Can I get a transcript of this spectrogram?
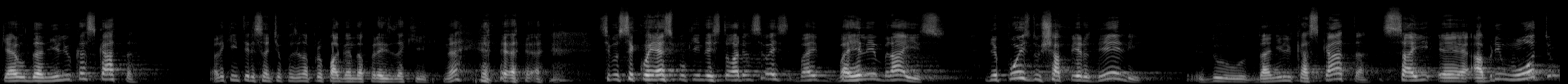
Que era o Danilo e o Cascata. Olha que interessante eu fazendo a propaganda para eles aqui, né? Se você conhece um pouquinho da história, você vai, vai, vai relembrar isso. Depois do chapeiro dele, do Danilo Cascata, saí, é, abriu um outro,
